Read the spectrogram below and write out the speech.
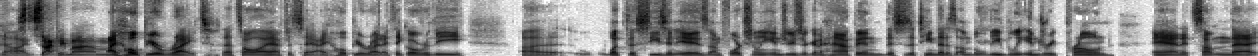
No, I, Sake bomb. I hope you're right. That's all I have to say. I hope you're right. I think over the uh, what the season is, unfortunately, injuries are going to happen. This is a team that is unbelievably injury prone, and it's something that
